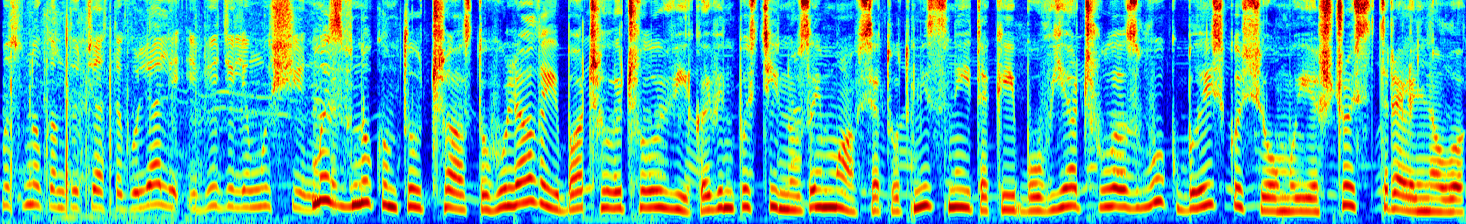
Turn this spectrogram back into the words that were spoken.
Мы з внуком тут часто гуляли і бачили мужчину. Ми з внуком тут часто гуляли і бачили чоловіка. Він постійно займався тут. Міцний такий був. Я чула звук близько сьомої. Щось стрельнуло.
